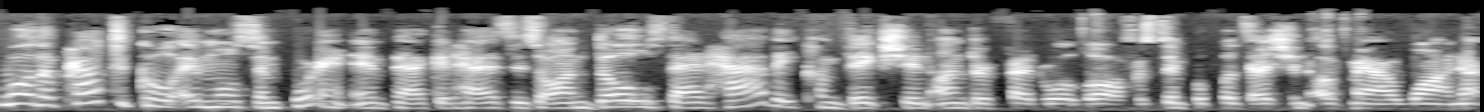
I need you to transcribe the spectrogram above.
Well, the practical and most important impact it has is on those that have a conviction under federal law for simple possession of marijuana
